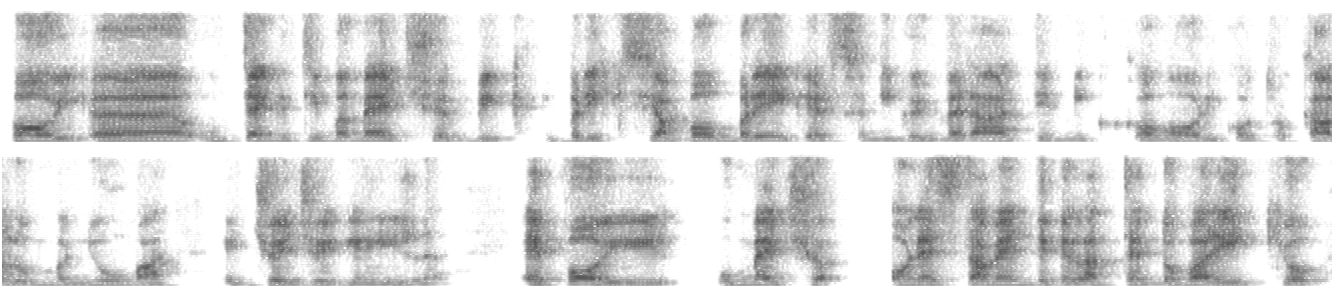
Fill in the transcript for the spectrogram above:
Poi eh, un tag team match Big, Brixia Bob Breakers, Nico Inverardi e Mick Comori contro Callum Newman e JJ Gale. E poi un match onestamente che l'attendo parecchio,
